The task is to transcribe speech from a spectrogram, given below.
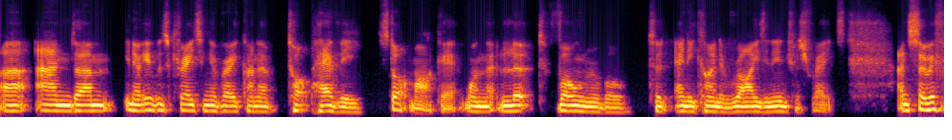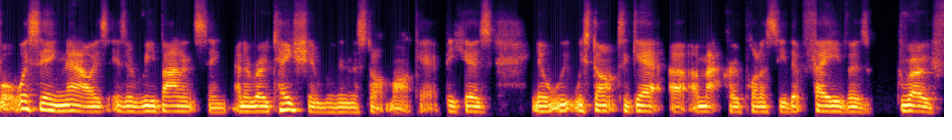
Uh, and, um, you know, it was creating a very kind of top heavy stock market, one that looked vulnerable to any kind of rise in interest rates. And so if what we're seeing now is, is a rebalancing and a rotation within the stock market, because you know we, we start to get a, a macro policy that favors growth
